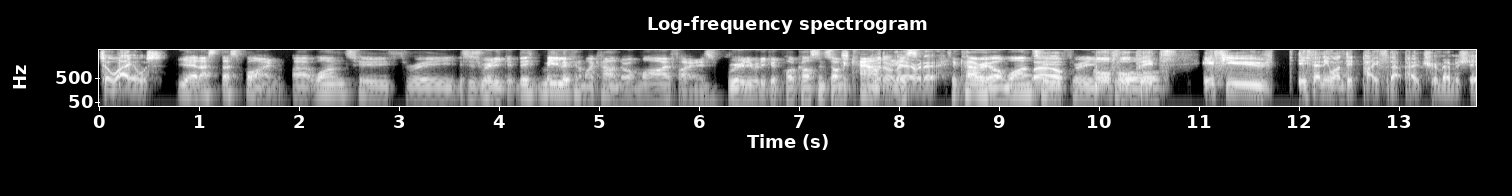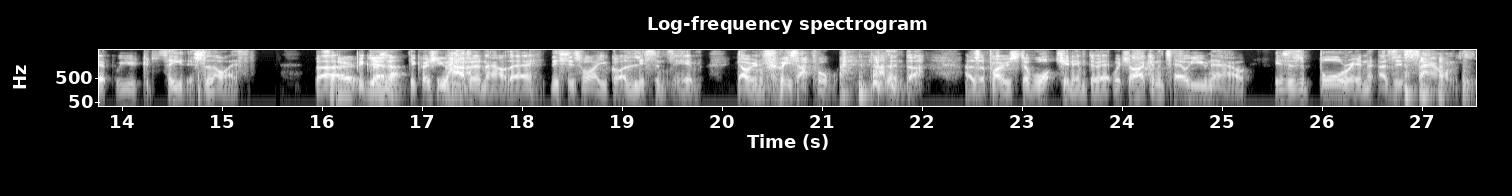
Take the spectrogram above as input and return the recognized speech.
to Wales. Yeah, that's that's fine. Uh, one, two, three. This is really good. This, me looking at my calendar on my iPhone is really, really good podcasting. So I'm counting on there, isn't it? to carry on. One, Well, two, three, More four. If you if anyone did pay for that Patreon membership, well, you could see this live. But So, because yeah, that- because you haven't out there, this is why you've got to listen to him going through his Apple calendar as opposed to watching him do it, which I can tell you now is as boring as it sounds.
